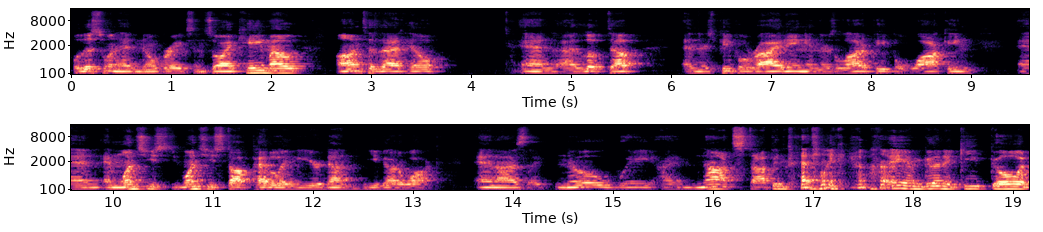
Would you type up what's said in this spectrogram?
Well, this one had no breaks, and so I came out onto that hill, and I looked up, and there's people riding, and there's a lot of people walking and and once you once you stop pedaling you're done. You got to walk. And i was like no way. I am not stopping pedaling. I am gonna keep going.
